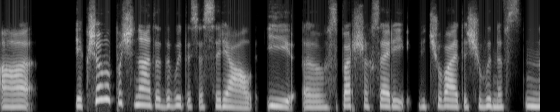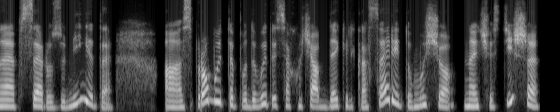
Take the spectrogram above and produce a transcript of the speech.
А, якщо ви починаєте дивитися серіал і, е, з перших серій відчуваєте, що ви не не все розумієте, а, спробуйте подивитися хоча б декілька серій, тому що найчастіше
